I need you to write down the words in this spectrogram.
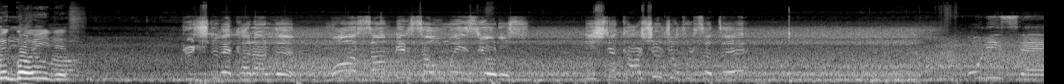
ve Gavi ama. yiyeceğiz. Güçlü ve kararlı, muazzam bir savunma izliyoruz. İşte karşı hücum fırsatı. Olise.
